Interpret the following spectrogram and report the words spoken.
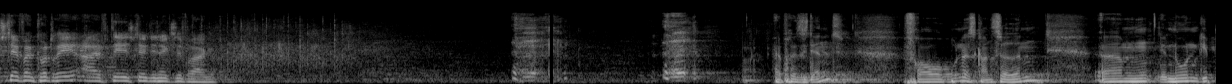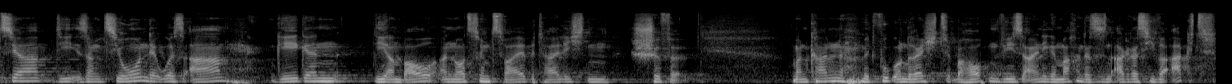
Stefan Cotré, AfD, stellt die nächste Frage. Herr Präsident, Frau Bundeskanzlerin, ähm, nun gibt es ja die Sanktionen der USA gegen die am Bau an Nord Stream 2 beteiligten Schiffe. Man kann mit Fug und Recht behaupten, wie es einige machen, das ist ein aggressiver Akt.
